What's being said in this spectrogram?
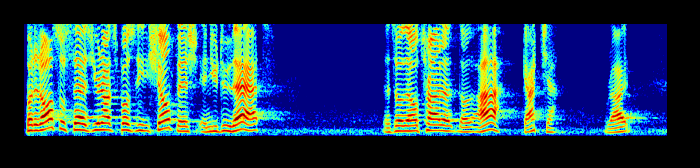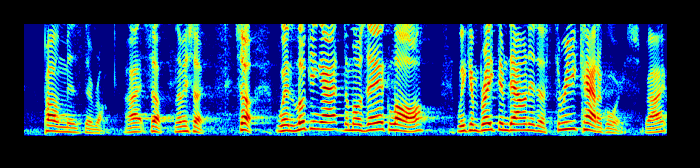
but it also says you're not supposed to eat shellfish, and you do that. And so they'll try to, they'll, ah, gotcha, right? Problem is they're wrong. All right, so let me show you. So when looking at the Mosaic Law, we can break them down into three categories, right?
